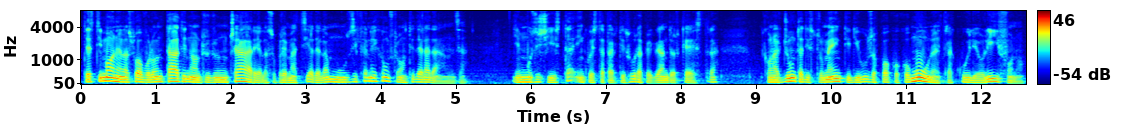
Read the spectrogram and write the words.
testimonia la sua volontà di non rinunciare alla supremazia della musica nei confronti della danza. Il musicista, in questa partitura per grande orchestra, con aggiunta di strumenti di uso poco comune, tra cui l'eolifono,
